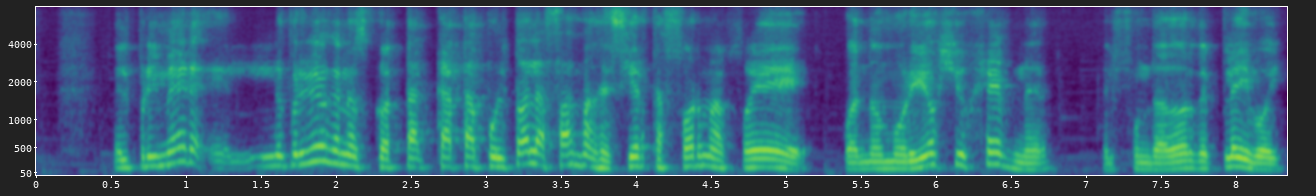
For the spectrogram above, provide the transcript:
el primer, lo primero que nos catapultó a la fama de cierta forma fue cuando murió Hugh Hefner el fundador de Playboy,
